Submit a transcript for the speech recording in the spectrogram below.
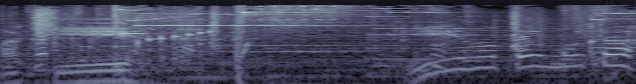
Aqui. E não tem muita...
